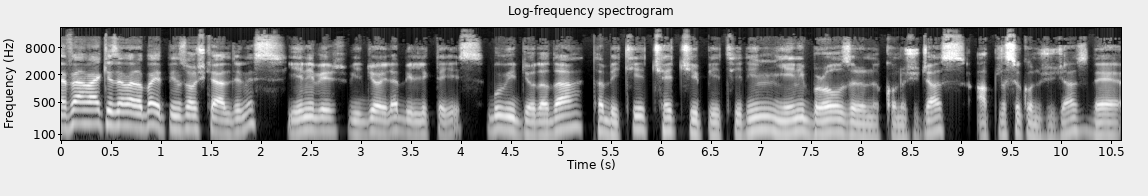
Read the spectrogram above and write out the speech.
Efendim herkese merhaba, hepiniz hoş geldiniz. Yeni bir video ile birlikteyiz. Bu videoda da tabii ki ChatGPT'nin yeni browser'ını konuşacağız. Atlas'ı konuşacağız ve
